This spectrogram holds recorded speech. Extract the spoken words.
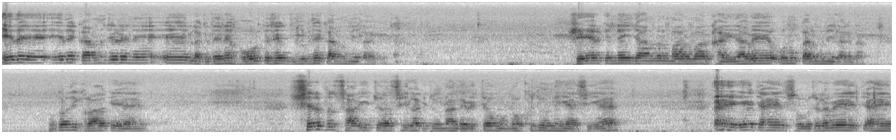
ਇਹਦੇ ਇਹਦੇ ਕਰਮ ਜਿਹੜੇ ਨੇ, ਇਹ ਲੱਗਦੇ ਨੇ, ਹੋਰ ਕਿਸੇ ਜੀਵ ਦੇ ਕਰਮ ਨਹੀਂ ਲੱਗਦੇ। ਸ਼ੇਰ ਕਿੰਨੇ ਹੀ ਜਾਨਵਰ ਮਾਰ-ਮਾਰ ਖਾਈ ਜਾਵੇ, ਉਹਨੂੰ ਕਰਮ ਨਹੀਂ ਲੱਗਦਾ। ਕਿਉਂਕਿ ਉਹਦੀ ਖੁਰਾਕ ਇਹ ਹੈ ਸਿਰਫ ਸਾਰੀ 84 ਲੱਖ ਜੂਨਾਂ ਦੇ ਵਿੱਚੋਂ ਮਨੁੱਖ ਜੂਨੀ ਐਸੀ ਹੈ ਇਹ। ਚਾਹੇ ਸੋਚ ਲਵੇ, ਚਾਹੇ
